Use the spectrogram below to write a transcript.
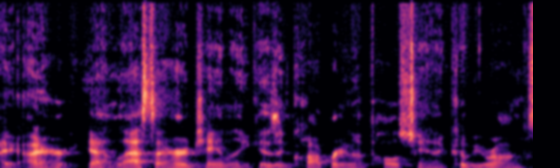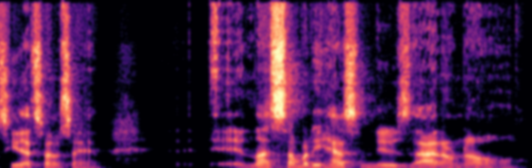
I, I heard yeah, last I heard Chainlink isn't cooperating with Pulse Chain. I could be wrong. See, that's what I'm saying. Unless somebody has some news that I don't know.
